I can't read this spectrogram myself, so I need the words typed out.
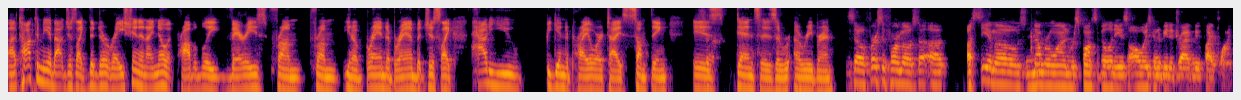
uh, talk to me about just like the duration and i know it probably varies from from you know brand to brand but just like how do you begin to prioritize something is sure. dense as a, a, rebrand so first and foremost uh, a cmo's number one responsibility is always going to be to drive new pipeline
